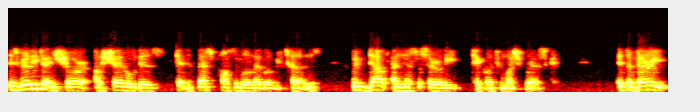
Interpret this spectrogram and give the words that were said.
is really to ensure our shareholders get the best possible level of returns without unnecessarily taking on too much risk. It's a very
